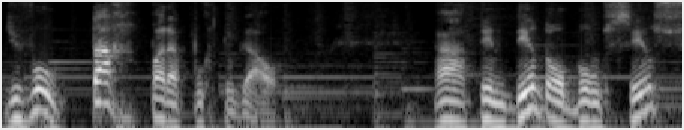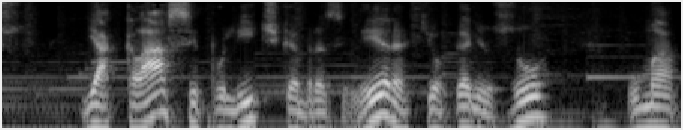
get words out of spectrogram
de voltar para Portugal. Atendendo ao bom senso, e a classe política brasileira que organizou uma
